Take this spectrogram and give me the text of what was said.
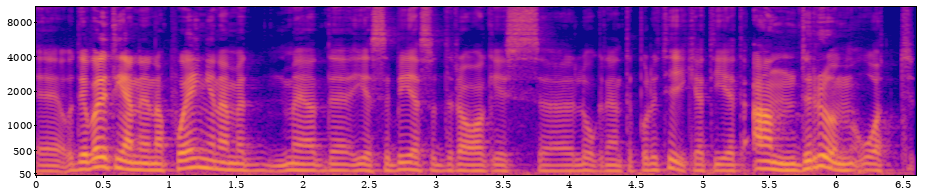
eh, och det var lite grann en av poängerna med, med eh, ECBs alltså och Draghis eh, lågräntepolitik. Att ge ett andrum åt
